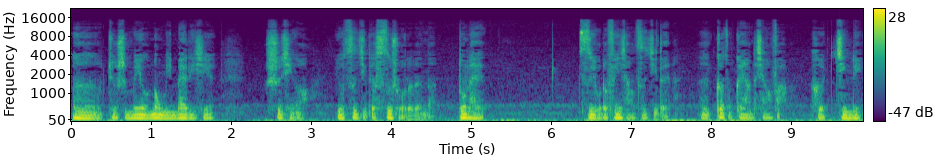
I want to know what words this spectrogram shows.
嗯，就是没有弄明白的一些事情啊。有自己的思索的人呢，都来自由的分享自己的嗯各种各样的想法和经历。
